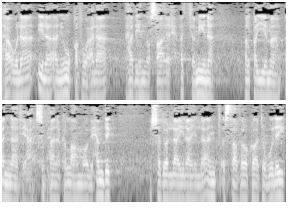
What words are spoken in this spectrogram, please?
هؤلاء إلى أن يوقفوا على هذه النصائح الثمينة القيمة النافعة. سبحانك اللهم وبحمدك أشهد أن لا إله إلا أنت أستغفرك وأتوب إليك.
